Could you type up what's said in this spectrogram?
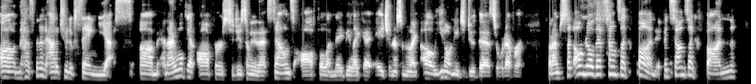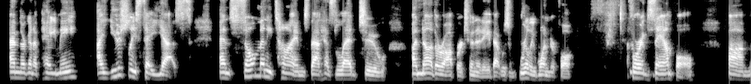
um, has been an attitude of saying yes. Um, and I will get offers to do something that sounds awful and maybe like an agent or something like, oh, you don't need to do this or whatever. But I'm just like, oh, no, that sounds like fun. If it sounds like fun and they're going to pay me, I usually say yes. And so many times that has led to another opportunity that was really wonderful. For example, um,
